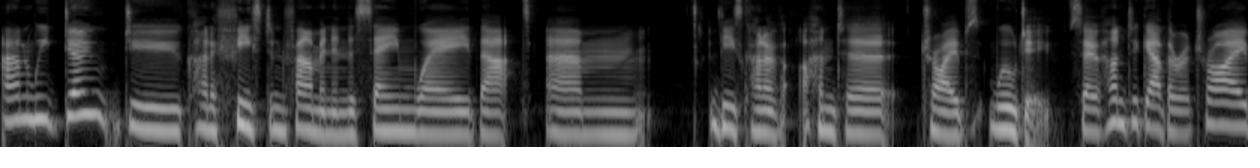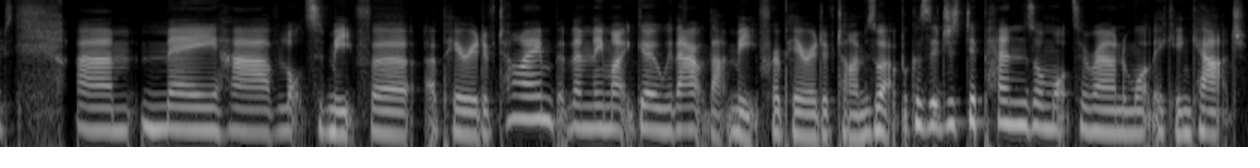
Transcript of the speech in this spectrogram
And we don't do kind of feast and famine in the same way that um, these kind of hunter tribes will do. So, hunter gatherer tribes um, may have lots of meat for a period of time, but then they might go without that meat for a period of time as well, because it just depends on what's around and what they can catch.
